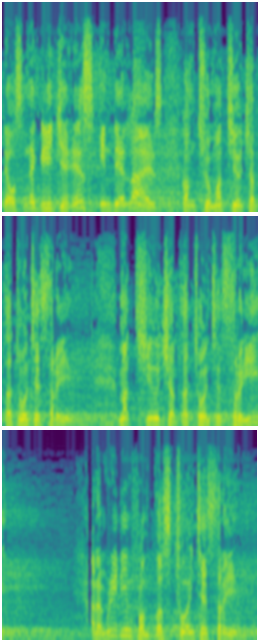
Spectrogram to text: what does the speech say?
There was negligence in their lives. Come to Matthew chapter 23. Matthew chapter 23. And I'm reading from verse 23.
